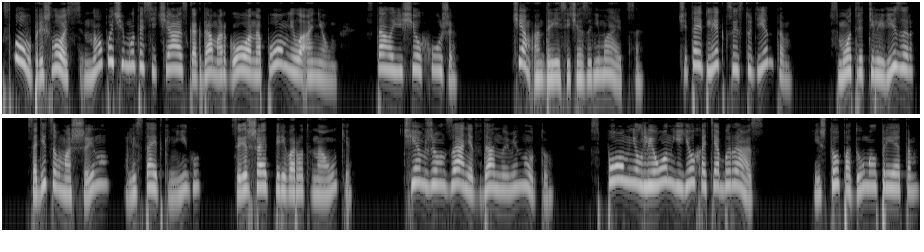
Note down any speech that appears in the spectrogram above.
Слову пришлось, но почему-то сейчас, когда Марго напомнила о нем, стало еще хуже. Чем Андрей сейчас занимается? Читает лекции студентам? Смотрит телевизор? Садится в машину? Листает книгу? Совершает переворот в науке? Чем же он занят в данную минуту? Вспомнил ли он ее хотя бы раз? И что подумал при этом?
